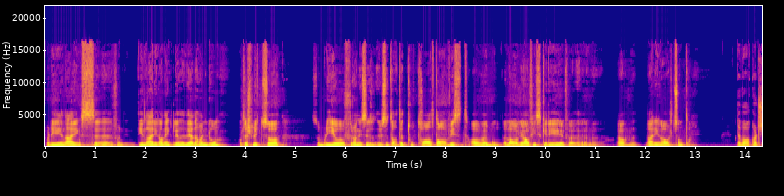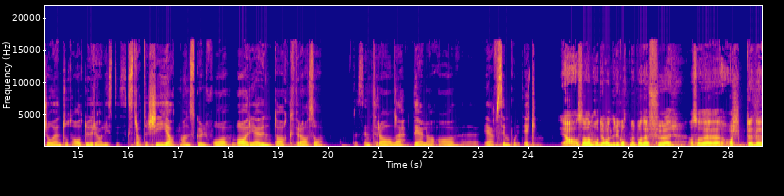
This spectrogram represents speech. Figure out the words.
for de, nærings, uh, for de næringene, egentlig. Det er det det handler om. Og til slutt så, så blir jo forhandlingsresultatet totalt avvist av Bondelaget, av fiskeri, ja, næringa og alt sånt. da. Det var kanskje òg en totalt urealistisk strategi at man skulle få varige unntak fra så sentrale deler av EF eh, e sin politikk? Ja, altså de hadde jo aldri gått med på det før. Altså det, alt det,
